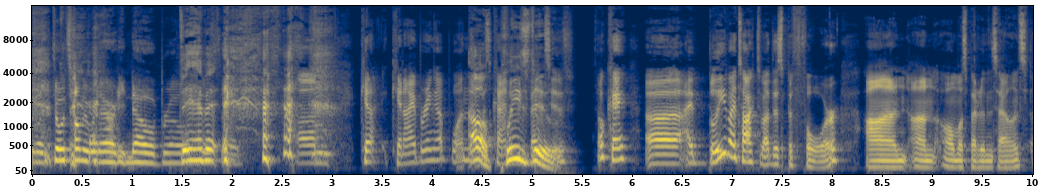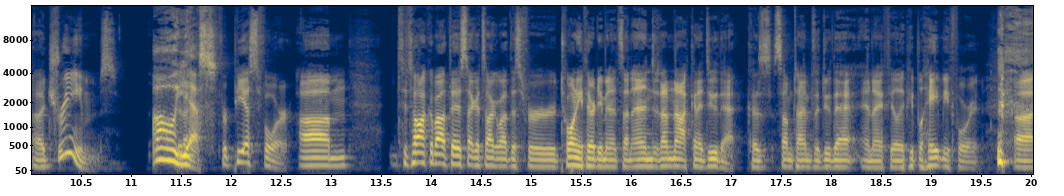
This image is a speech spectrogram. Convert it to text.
You're like, don't tell me what I already know, bro. Damn it. um, can I- can I bring up one? That Oh, was kind please of do. Okay, uh, I believe I talked about this before on on Almost Better Than Silence. Uh, Dreams oh yes. for PS4. Um, to talk about this, I could talk about this for 20, 30 minutes on end, and I'm not going to do that because sometimes I do that and I feel like people hate me for it. Uh,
